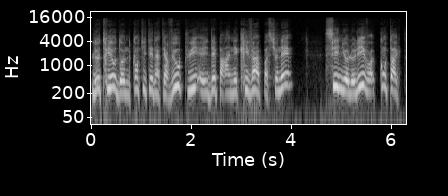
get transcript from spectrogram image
le trio donne quantité d'interviews, puis aidé par un écrivain passionné, signe le livre Contact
